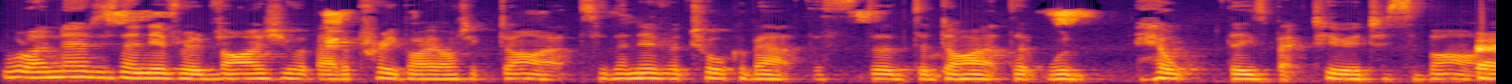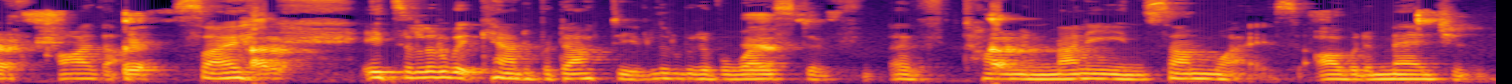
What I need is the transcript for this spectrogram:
Well, I notice they never advise you about a prebiotic diet, so they never talk about the, the, the diet that would help these bacteria to survive either. So um, it's a little bit counterproductive, a little bit of a waste of, of time and money in some ways, I would imagine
